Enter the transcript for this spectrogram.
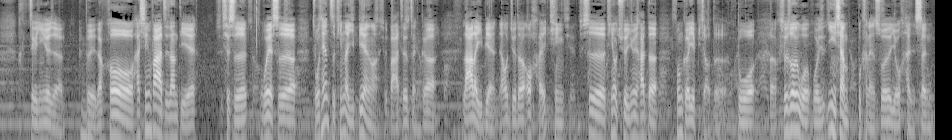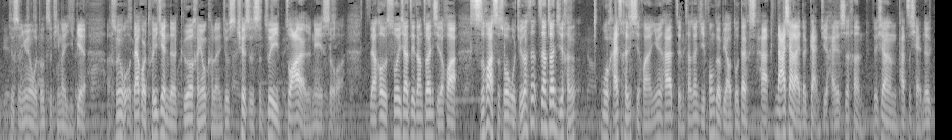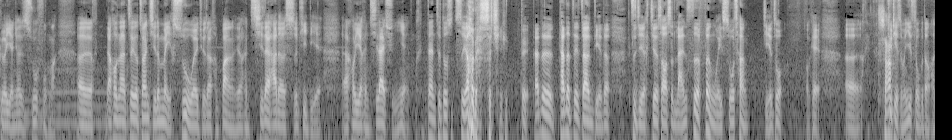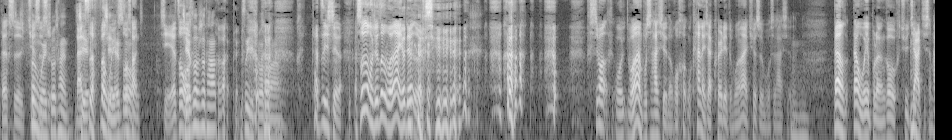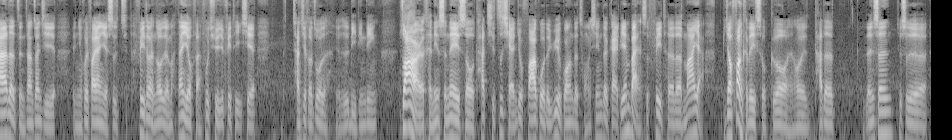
这个音乐人，对，然后他新发的这张碟，其实我也是昨天只听了一遍啊，就把这整个拉了一遍，然后觉得哦还挺就是挺有趣的，因为他的风格也比较的多，呃，所以说我我印象不可能说有很深，就是因为我都只听了一遍，呃，所以我待会儿推荐的歌很有可能就是确实是最抓耳的那一首啊。然后说一下这张专辑的话，实话实说，我觉得这这张专辑很，我还是很喜欢，因为他整张专辑风格比较多，但是他拉下来的感觉还是很，就像他之前的歌一样，就很舒服嘛。呃，然后呢，这个专辑的美术我也觉得很棒，也很期待他的实体碟，然后也很期待巡演，但这都是次要的事情。对他的他的这张碟的自己介绍是蓝色氛围说唱杰作，OK，呃，具体什么意思我不懂啊，但是确实是说唱？蓝色氛围说唱杰作，节奏是他 自己说的吗？他自己写的，所以我觉得这个文案有点恶心。希望我文案不是他写的，我后我看了一下 credit 文案确实不是他写的，嗯但但我也不能够去架起什么。他的整张专辑你会发现也是 fit 很多人嘛，但也有反复去 fit 一些长期合作的，也是李丁丁。抓耳肯定是那一首他其实之前就发过的《月光》的重新的改编版，是 fit 了 Maya，比较 funk 的一首歌哦。然后他的人声就是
